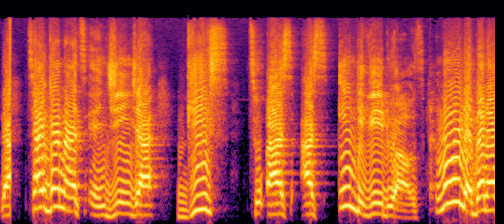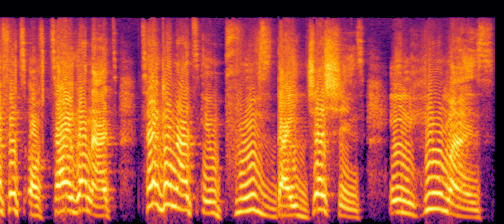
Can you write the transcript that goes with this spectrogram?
that tiger nut and ginger gives to us as individuals. Knowing the benefits of tiger nut, tiger nut improves digestions in humans.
